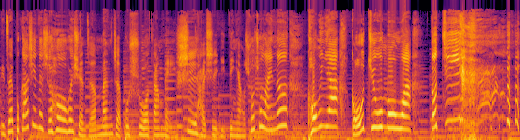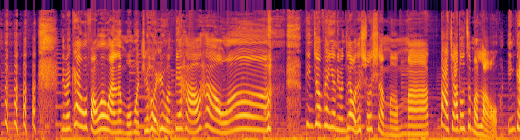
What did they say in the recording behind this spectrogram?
你在不高兴的时候会选择闷着不说当没事，还是一定要说出来呢？空呀，狗揪猫啊，都鸡。你们看我访问完了嬷嬷之后，日文变好好哦。听众朋友，你们知道我在说什么吗？大家都这么老，应该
